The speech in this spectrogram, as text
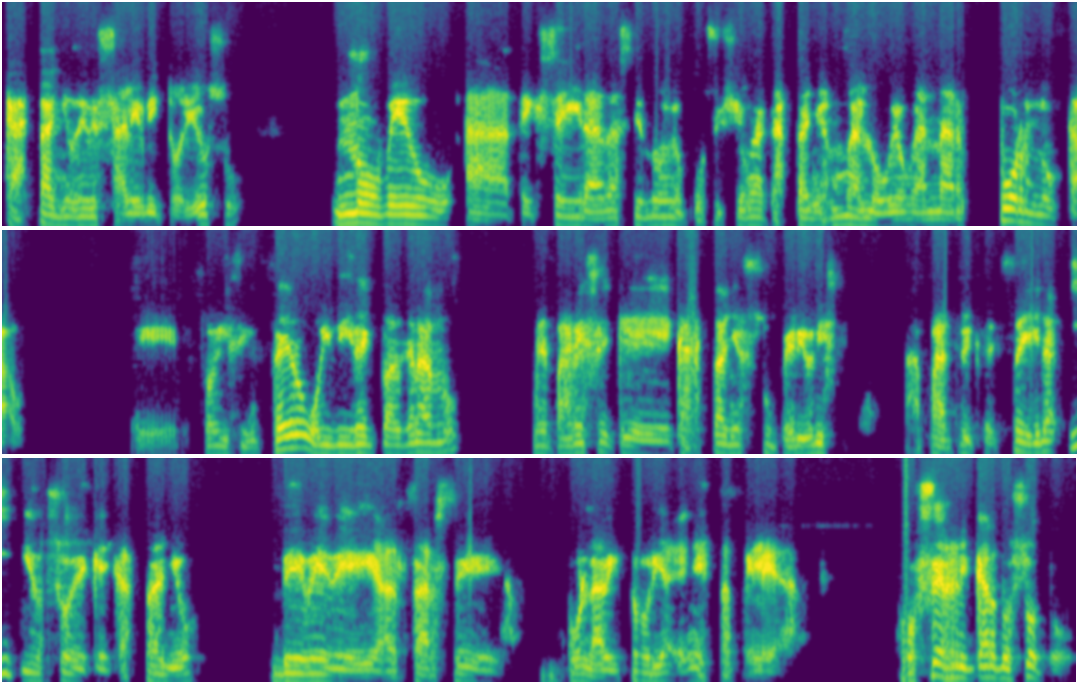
Castaño debe salir victorioso. No veo a Teixeira haciendo oposición a Castaño, es más, lo veo ganar por nocaut. Eh, soy sincero, voy directo al grano. Me parece que Castaño es superiorísimo a Patrick Teixeira y pienso de que Castaño debe de alzarse con la victoria en esta pelea. José Ricardo Soto,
